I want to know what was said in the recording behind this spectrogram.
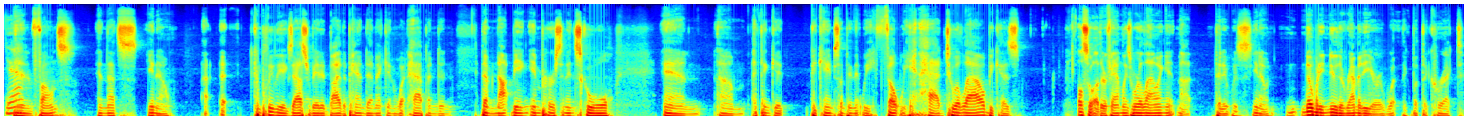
Yeah. and phones, and that's you know uh, completely exacerbated by the pandemic and what happened and them not being in person in school, and um, I think it became something that we felt we had to allow because also other families were allowing it. Not that it was you know n- nobody knew the remedy or what like, what the correct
